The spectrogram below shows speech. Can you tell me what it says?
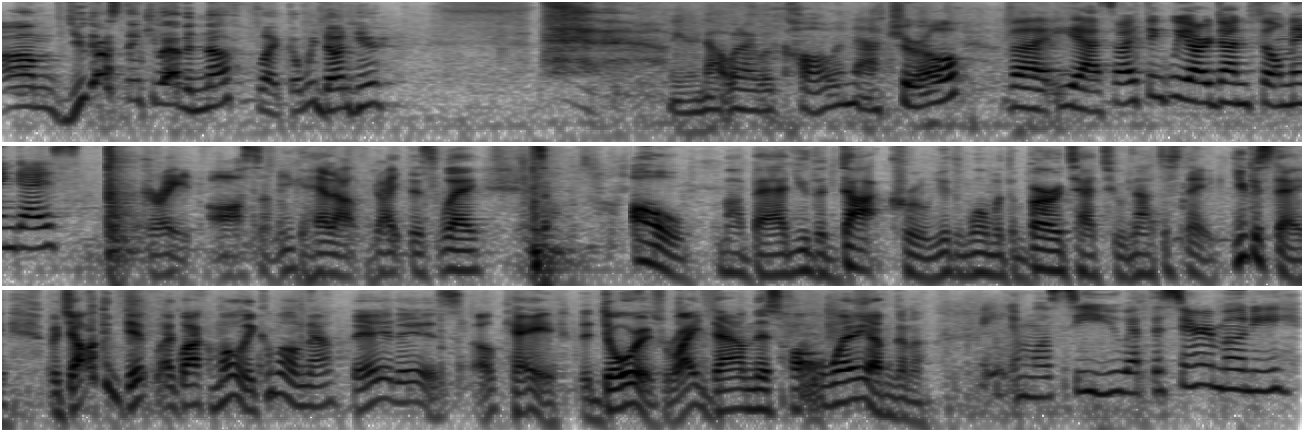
Um, do you guys think you have enough? Like, are we done here? You're not what I would call a natural. But yeah, so I think we are done filming, guys. Great, awesome. You can head out right this way. So, oh, my bad. You the doc crew. You're the one with the bird tattoo, not the snake. You can stay, but y'all can dip like guacamole. Come on now. There it is. Okay, the door is right down this hallway. I'm gonna. Great, and we'll see you at the ceremony.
